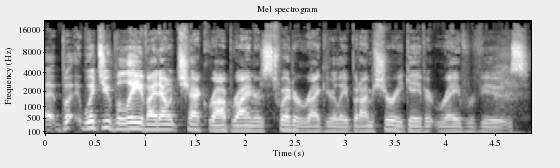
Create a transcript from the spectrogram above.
Uh, but would you believe I don't check Rob Reiner's Twitter regularly, but I'm sure he gave it rave reviews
